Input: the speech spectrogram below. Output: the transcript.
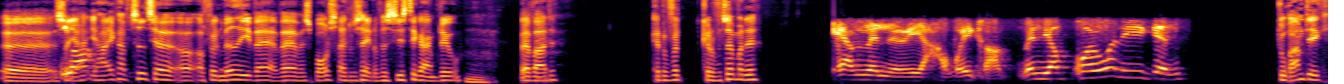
Øh, så jeg, jeg har ikke haft tid til at, at, at følge med i, hvad, hvad sportsresultatet for sidste gang blev. Mm. Hvad var det? Kan du, for, kan du fortælle mig det? Jamen, øh, jeg har jo ikke ramt. Men jeg prøver lige igen. Du ramte ikke?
